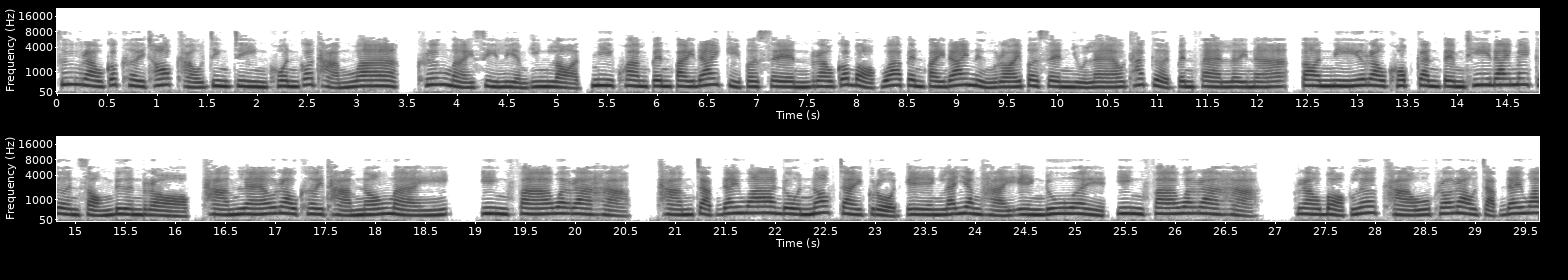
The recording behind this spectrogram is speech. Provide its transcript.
ซึ่งเราก็เคยชอบเขาจริง ๆ คนก็ถามว่า เครื่องหมายสี่เหลี่ยมอิงหลอด มีความเป็นไปได้กี่เปอร์เซนต์ เราก็บอกว่าเป็นไปได้หนึ่งร้อยเปอร์เซนต์อยู่แล้ว ถ้าเกิดเป็นแฟนเลยนะ ตอนนี้เราคบกันเต็มที่ได้ไม่เกินสองเดือนหรอก ถามแล้วเราเคยถามน้องไหม อิงฟ้าวราหะถามจับได้ว่าโดนนอกใจโกรธเองและยังหายเองด้วย อิงฟ้าวราหะ เราบอกเลิกเขา เพราะเราจับได้ว่า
